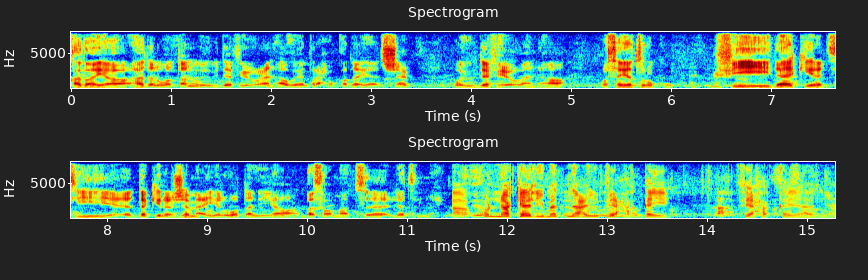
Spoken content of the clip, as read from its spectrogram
قضايا هذا الوطن ويدافع عنها ويطرح قضايا هذا الشعب ويدافع عنها. وسيترك في ذاكرة الذاكرة الجماعية الوطنية بصمات لا تنمحي قلنا كلمة نعي في حقي. في حقي هذا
